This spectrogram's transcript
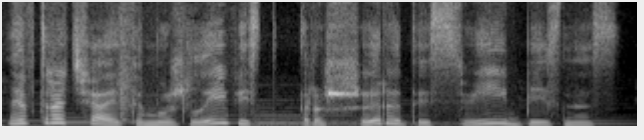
Не втрачайте можливість розширити свій бізнес.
